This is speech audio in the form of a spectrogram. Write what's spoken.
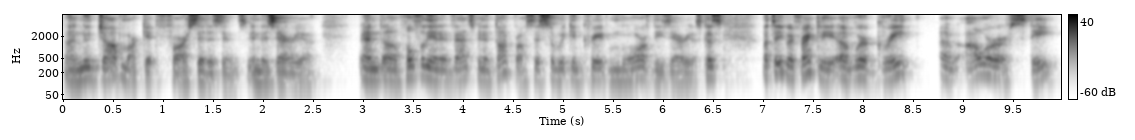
a new job market for our citizens in this area and uh, hopefully an advancement in thought process so we can create more of these areas. Because I'll tell you quite frankly, uh, we're great. Um, our state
